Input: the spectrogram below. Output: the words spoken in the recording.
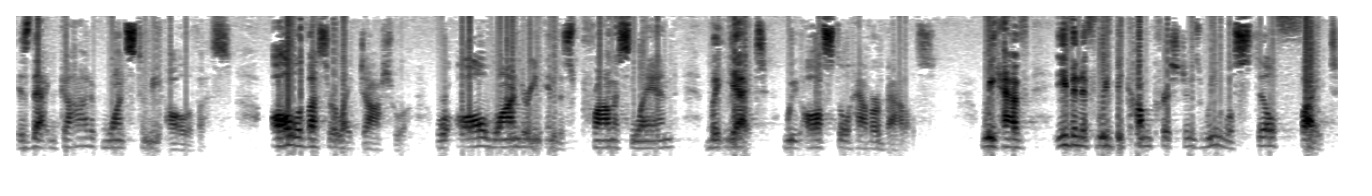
is that God wants to meet all of us. All of us are like Joshua. We're all wandering in this promised land, but yet we all still have our battles. We have even if we become Christians, we will still fight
